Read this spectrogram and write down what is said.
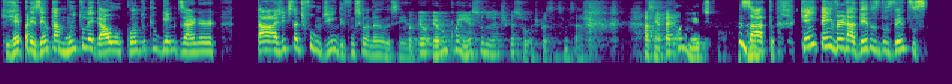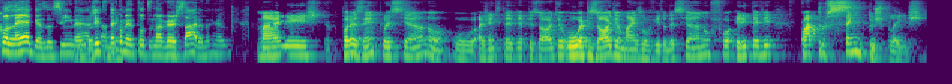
que representa muito legal o quanto que o game designer tá, a gente tá difundindo e funcionando, assim. Né? Eu, eu não conheço 200 pessoas, pra ser sincero. Assim, até conheço. Exato. Quem tem verdadeiros 200 colegas, assim, né? Exatamente. A gente até comentou do aniversário, né? Mas, por exemplo, esse ano o, a gente teve episódio, o episódio mais ouvido desse ano, foi, ele teve 400 plays.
